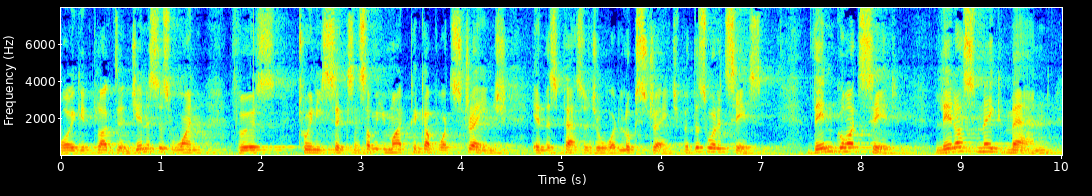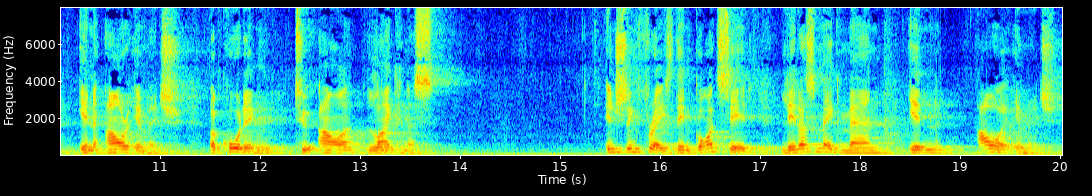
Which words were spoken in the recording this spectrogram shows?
or you get plugged in. Genesis 1, verse 26. And some of you might pick up what's strange in this passage or what looks strange. But this is what it says Then God said, Let us make man in our image, according to our likeness. Interesting phrase. Then God said, Let us make man in our image.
